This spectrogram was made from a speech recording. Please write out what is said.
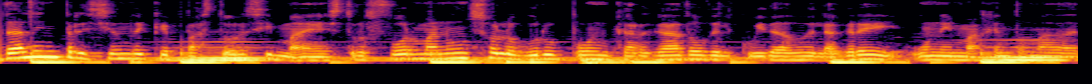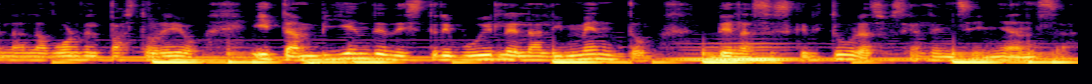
da la impresión de que pastores y maestros forman un solo grupo encargado del cuidado de la grey, una imagen tomada de la labor del pastoreo y también de distribuirle el alimento de las escrituras, o sea, la enseñanza,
